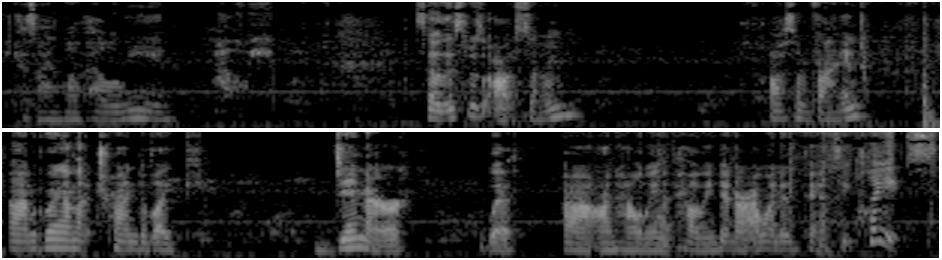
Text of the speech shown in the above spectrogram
because I love Halloween. Halloween. So this was awesome. Awesome find. I'm um, going on that trend of like dinner with uh, on Halloween, like Halloween dinner, I wanted fancy plates.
